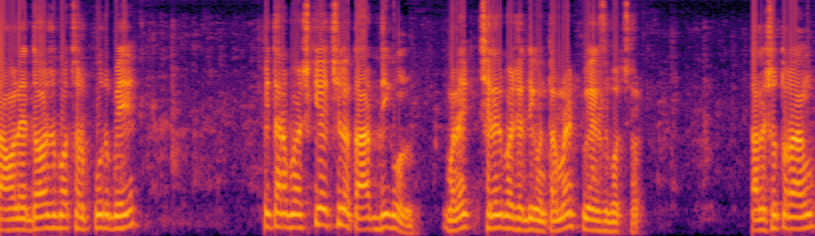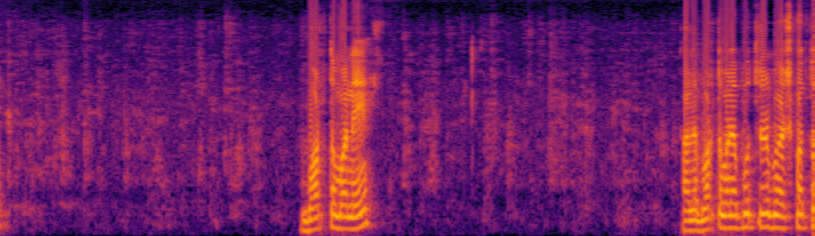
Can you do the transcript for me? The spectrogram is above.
তাহলে দশ বছর পূর্বে পিতার বয়স কি ছিল তার দ্বিগুণ মানে ছেলের বয়সের দ্বিগুণ, তার মানে টু এক্স বছর। তাহলে সুতরাং বর্তমানে, তাহলে বর্তমানে পুত্রের বয়স কত?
